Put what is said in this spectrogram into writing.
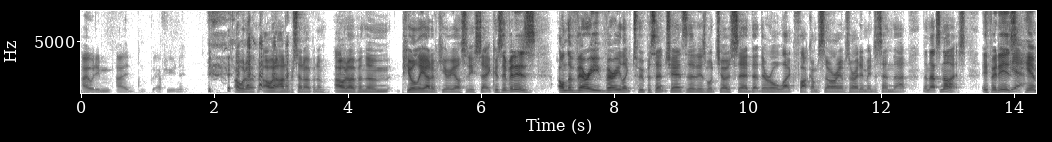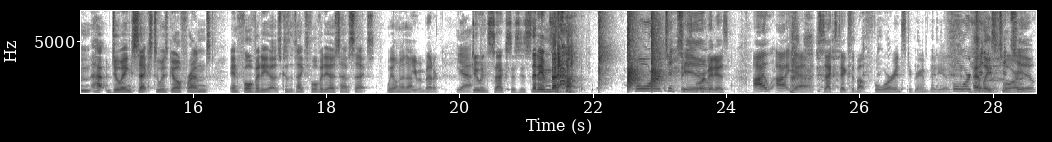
I would. im- I'd after you, Nic. I would open. I would 100 percent open them. I would open them purely out of curiosity sake. Because if it is on the very, very like two percent chance that it is what Joe said, that they're all like, "Fuck, I'm sorry, I'm sorry, I didn't mean to send that," then that's nice. If it is Yeah. him ha- doing sex to his girlfriend in four videos, because it takes four videos to have sex, we all know that. Even better. Yeah, Doing sex is his. That third even better. four to Takes two. four videos. I, I yeah. Sex takes about four Instagram videos. Four At to, least to four. two.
